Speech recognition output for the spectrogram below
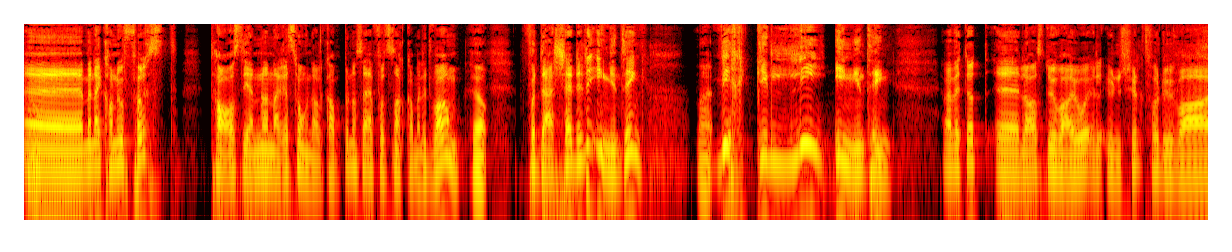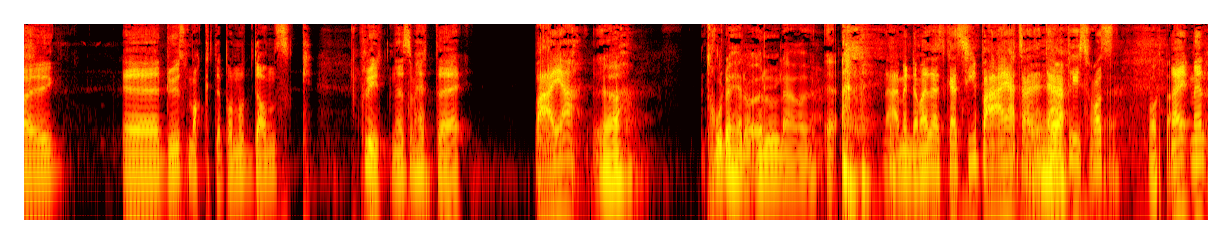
Ja. men jeg kan jo først ta oss gjennom den Sogndal-kampen, og så har jeg fått snakka meg litt varm. Ja. For der skjedde det ingenting. Nei. Virkelig ingenting. Jeg vet jo at eh, Lars, du var jo Unnskyld, for du var eh, Du smakte på noe dansk flytende som heter Baya. ja. Jeg tror det heter øl der òg. Nei, men da skal jeg si Baya! Nei, men,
